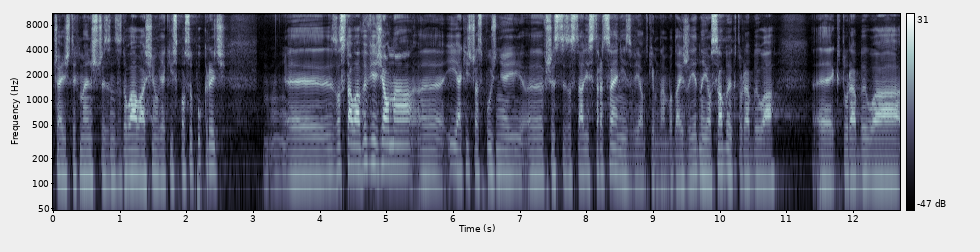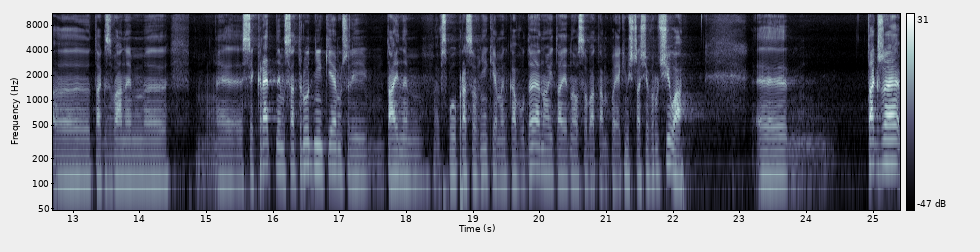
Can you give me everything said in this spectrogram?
część tych mężczyzn zdołała się w jakiś sposób ukryć. E, Została wywieziona e, i jakiś czas później e, wszyscy zostali straceni, z wyjątkiem tam bodajże jednej osoby, która była, która była tak zwanym sekretnym zatrudnikiem, czyli tajnym współpracownikiem NKWD, no i ta jedna osoba tam po jakimś czasie wróciła. Także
